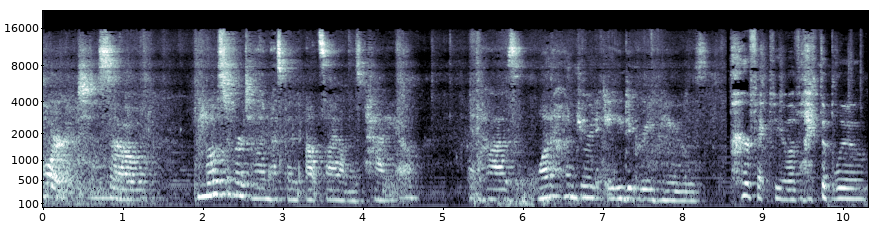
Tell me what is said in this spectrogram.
port. So most of her time has been outside on this patio. It has 180 degree views, perfect view of like the blue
